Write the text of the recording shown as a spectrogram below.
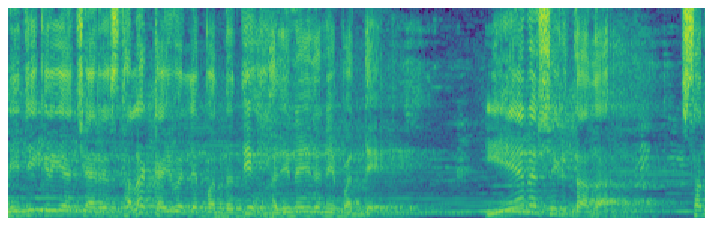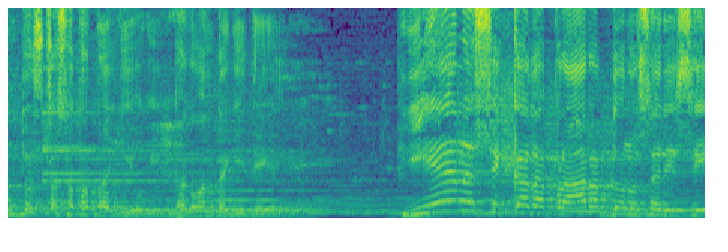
ನೀತಿಕ್ರಿಯಾಚಾರ್ಯ ಸ್ಥಳ ಕೈವಲ್ಯ ಪದ್ಧತಿ ಹದಿನೈದನೇ ಪದ್ಯ. ಏನು ಸಿಗ್ತದ? ಸಂತುಷ್ಟ ಸತತ ಯೋಗಿ ಭಗವಂತ ಗೀತೆಯಲ್ಲಿ ಏನು ಸಿಕ್ಕದ ಪ್ರಾರಬ್ಧನುಸರಿಸಿ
